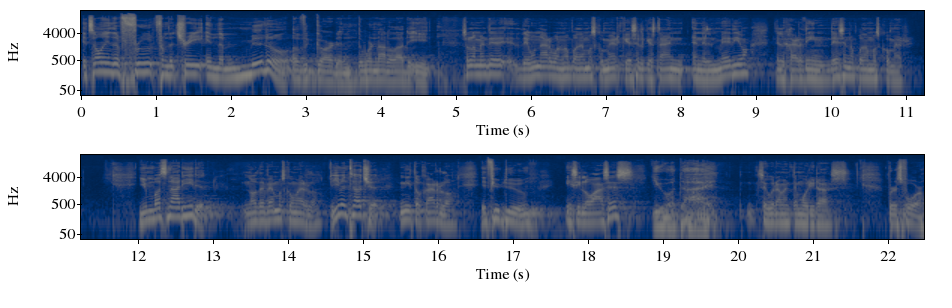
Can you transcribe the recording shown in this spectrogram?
It's only the fruit from the tree in the middle of the garden that we're not allowed to eat. Solamente de un árbol no podemos comer, que es el que está en, en el medio del jardín. De ese no podemos comer. You must not eat it, No debemos comerlo, even touch it. ni tocarlo. If you do, Y si lo haces, you will die. Seguramente morirás. Verse 4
